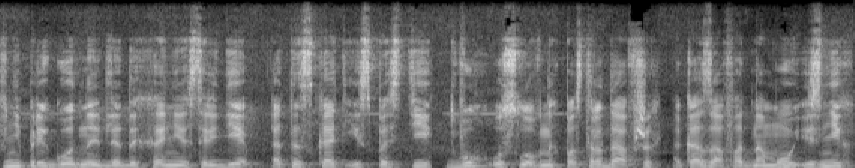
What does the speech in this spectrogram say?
в непригодной для дыхания среде отыскать и спасти двух условных пострадавших, оказав одному из них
